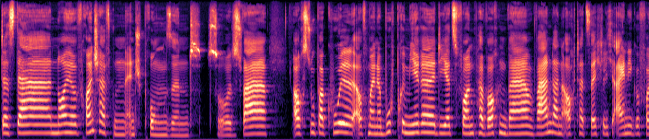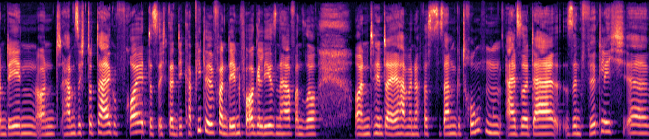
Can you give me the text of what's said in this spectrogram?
dass da neue Freundschaften entsprungen sind. So, das war auch super cool. Auf meiner Buchpremiere, die jetzt vor ein paar Wochen war, waren dann auch tatsächlich einige von denen und haben sich total gefreut, dass ich dann die Kapitel von denen vorgelesen habe und so. Und hinterher haben wir noch was zusammen getrunken. Also da sind wirklich äh,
